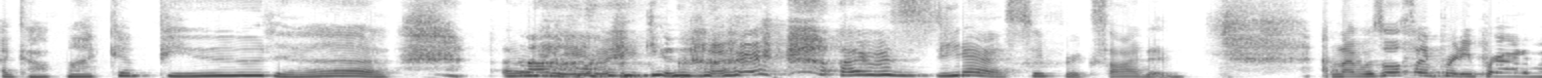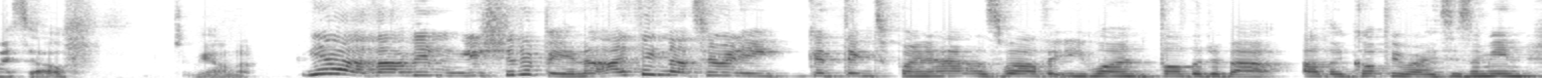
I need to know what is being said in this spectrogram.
I got my computer. Oh, okay, you know, I was yeah, super excited. And I was also pretty proud of myself, to be honest. Yeah, that, I mean, you should have been. I think that's a really good thing to point out as well that you weren't bothered about other copywriters. I mean,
